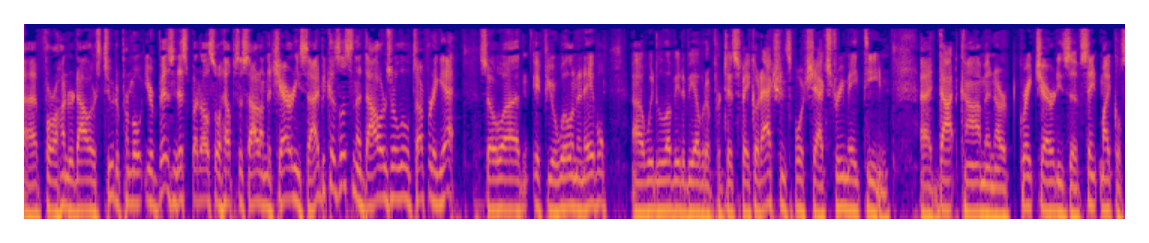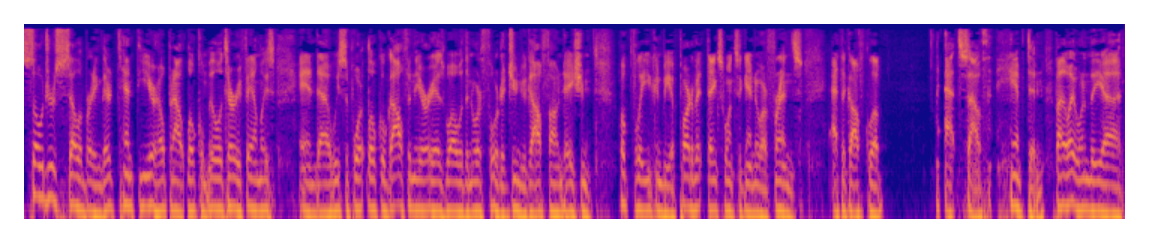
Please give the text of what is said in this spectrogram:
Uh, for $100 too to promote your business, but also helps us out on the charity side because listen, the dollars are a little tougher to get. So, uh, if you're willing and able, uh, we'd love you to be able to participate. Go to Action Sports Jax Dream 18 uh, and our great charities of St. Michael's Soldiers celebrating their 10th year, helping out local military families. And, uh, we support local golf in the area as well with the North Florida Junior Golf Foundation. Hopefully you can be a part of it. Thanks once again to our friends at the golf club at Southampton. By the way, one of the,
